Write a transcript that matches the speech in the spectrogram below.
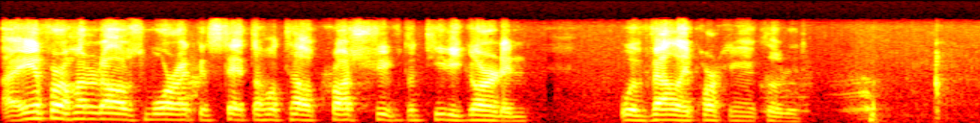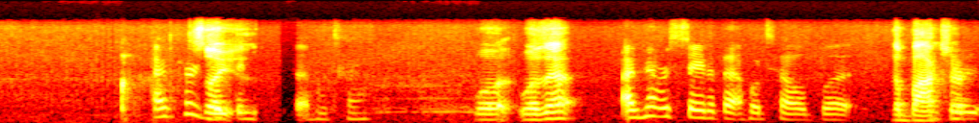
and for a hundred dollars more, I could stay at the hotel across the street from the TD Garden, with valet parking included. I've heard So- good things about that hotel. What was that? I've never stayed at that hotel, but The boxer?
